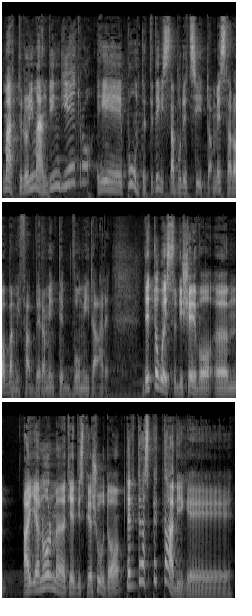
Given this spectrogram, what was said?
Ma te lo rimando indietro e punto. E te devi stare pure zitto. A me sta roba mi fa veramente vomitare. Detto questo, dicevo, um, Aya Norm ti è dispiaciuto? Te, te l'aspettavi che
